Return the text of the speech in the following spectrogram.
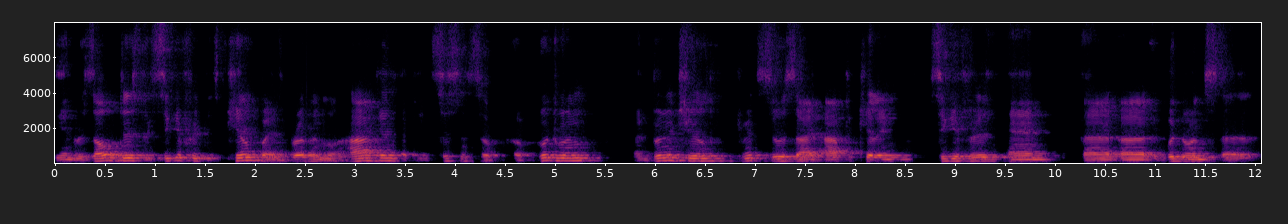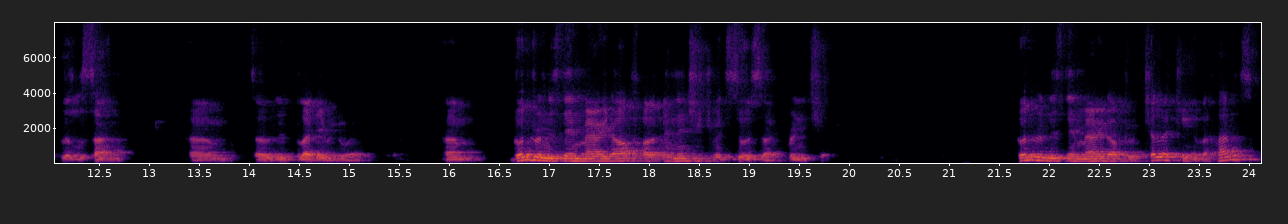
The end result is that Siegfried is killed by his brother-in-law Hagen at the insistence of, of Gudrun, and Brunhild commits suicide after killing Siegfried and uh, uh, Gudrun's uh, little son. Um, so there's blood everywhere. Um, Gudrun is then married off, uh, and then she commits suicide, Brunhild. Gudrun is then married off to Attila, king of the Huns,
